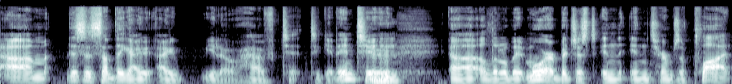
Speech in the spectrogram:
um this is something I I you know have to to get into uh, a little bit more, but just in in terms of plot,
